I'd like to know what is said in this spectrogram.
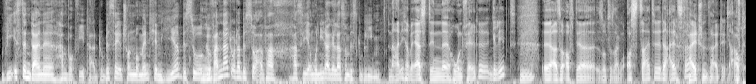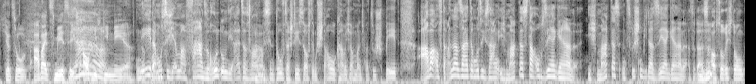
wie ist denn deine Hamburg-Vita? Du bist ja jetzt schon ein Momentchen hier. Bist du Mhm. gewandert oder bist du einfach, hast sie irgendwo niedergelassen und bist geblieben? Nein, ich habe erst in äh, Hohenfelde gelebt, Mhm. äh, also auf der sozusagen Ostseite der Alster. Falschen Seite. Auch jetzt so arbeitsmäßig Ja. auch nicht die Nähe. Nee, da musste ich immer fahren, so rund um die Alster. Das war ein bisschen doof. Da stehst du auf dem Stau, kam ich auch manchmal zu spät. Aber auf der anderen Seite muss ich sagen, ich mag das da auch sehr gerne. Ich mag das inzwischen wieder sehr gerne. Also da ist auch so Richtung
